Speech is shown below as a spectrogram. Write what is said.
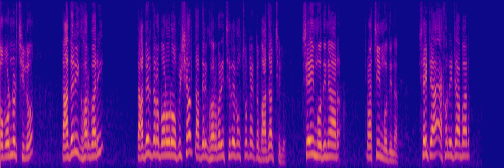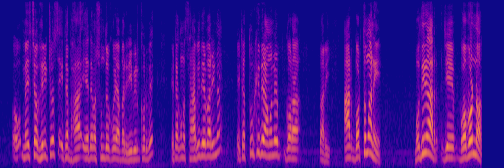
গভর্নর ছিল, তাদেরই ঘরবাড়ি, তাদের যারা বড় বড় অফিসিয়াল তাদের ঘরবাড়ি ছিল এবং ছোট একটা বাজার ছিল। সেই মদিনার, প্রাচীন মদিনার। সেইটা, এখন এটা আবার মেস্ট অফ হেরিটোস এটা ভা, এটা আবার সুন্দর করে আবার রিবিল করবে। এটা কোনো সাহাবিদের বাড়ি না, এটা তুর্কিদের আমলে গড়া বাড়ি। আর বর্তমানে মদিনার যে গভর্নর,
